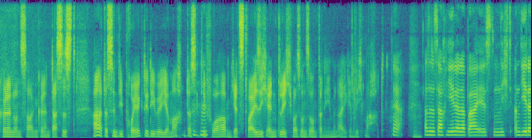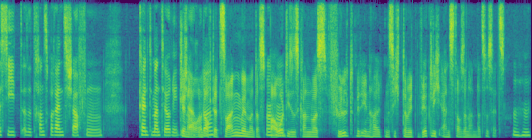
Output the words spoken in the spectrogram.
können und sagen können, das ist, ah, das sind die Projekte, die wir hier machen, das mhm. sind die mhm. Vorhaben. Jetzt weiß ich endlich, was unser Unternehmen eigentlich macht. Ja, mhm. also dass auch jeder dabei ist und nicht an jeder sieht, also Transparenz schaffen, könnte man theoretisch genau, auch, und auch der Zwang, wenn man das mhm. baut, dieses Canvas füllt mit Inhalten, sich damit wirklich ernst auseinanderzusetzen. Mhm.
